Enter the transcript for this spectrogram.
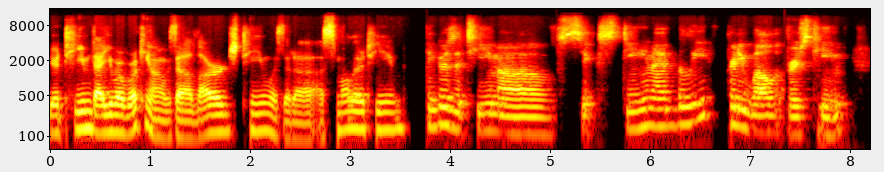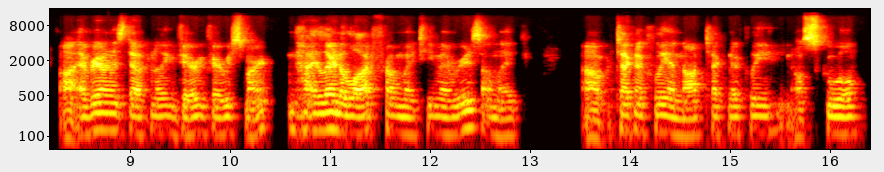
your team that you were working on? Was it a large team? Was it a, a smaller team? I think it was a team of 16, I believe. Pretty well versed team. Uh, everyone is definitely very, very smart. I learned a lot from my team members on like uh, technically and not technically, you know, school,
